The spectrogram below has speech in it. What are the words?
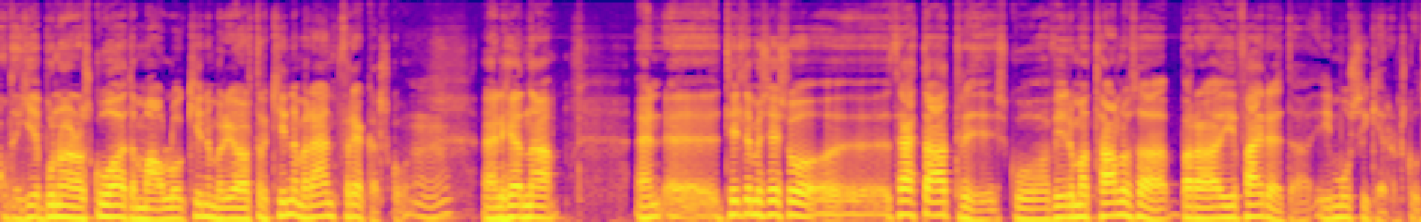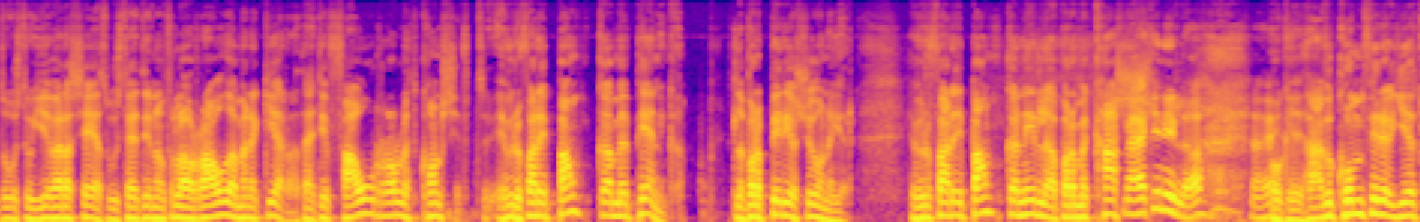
og þegar ég er búin að vera að skoða þetta mál og kynna mér, ég var eftir að kynna mér enn frekar sko. en hérna en uh, til dæmis eins og uh, þetta atriði, sko, við erum að tala um það bara ég færi þetta í músíkeran sko, þú veist, og ég verð að segja, þú veist, þetta er náttúrulega ráða menn að gera, þetta er fárálegt konsept, hefur þú farið í banka með peninga? Ég ætla bara að byrja söguna hér. Hefur þú farið í banka nýlega bara með kass Nei, ekki nýlega. Nei. ok, það hefur komið fyrir, ég hef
